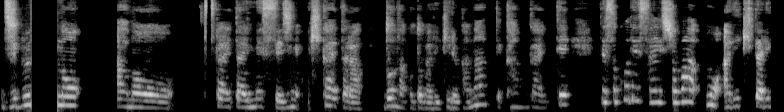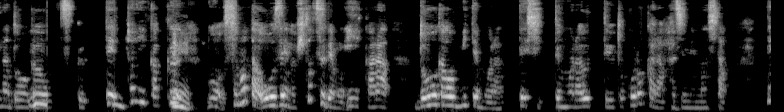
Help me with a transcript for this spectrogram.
自分の、あの、伝えたいメッセージに置き換えたらどんなことができるかなって考えて、で、そこで最初はもうありきたりな動画を作って、うん、とにかく、もうその他大勢の一つでもいいから、動画を見てもらって知ってもらうっていうところから始めました。で、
